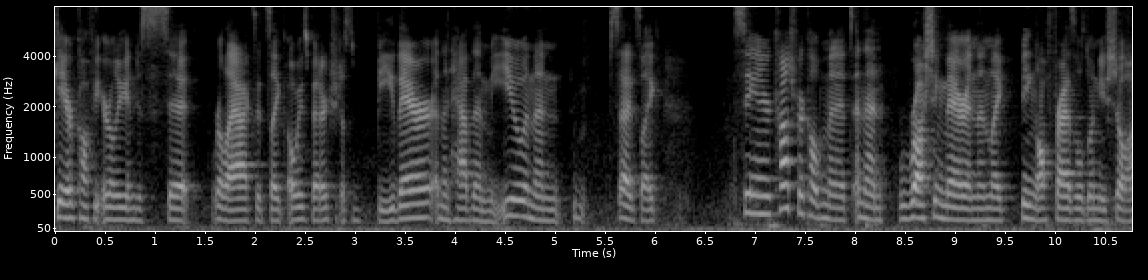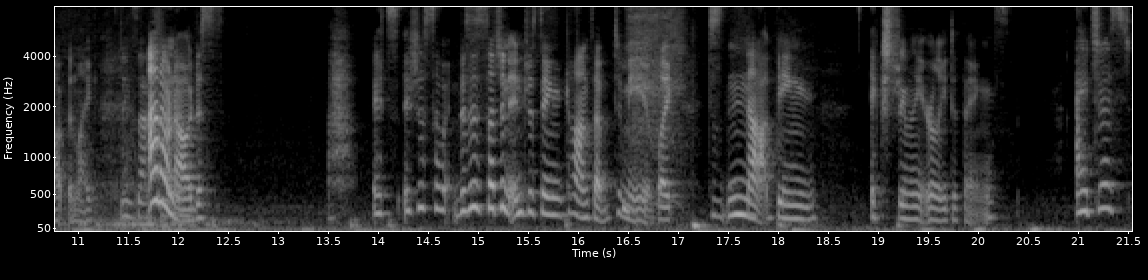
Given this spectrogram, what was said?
get your coffee early and just sit, relax. It's like always better to just be there and then have them meet you, and then besides like sitting on your couch for a couple minutes and then rushing there and then like being all frazzled when you show up and like exactly. I don't know, just it's it's just so this is such an interesting concept to me like just not being extremely early to things. I just,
